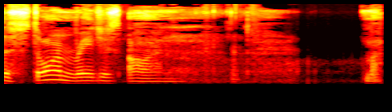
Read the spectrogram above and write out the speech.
The storm rages on. My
